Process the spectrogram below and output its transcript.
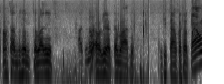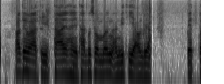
เอาท่านผู้ชมแต่ว่านี่ อาจจะเนาะเอาเลือดแต่บาดนี่อันติดตามกันต่อไปเอาเอาที่ว่าที่ทายให้ท่านผู้ชมเบิ่งอันวิธีเอาเลือดเป็ดโต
